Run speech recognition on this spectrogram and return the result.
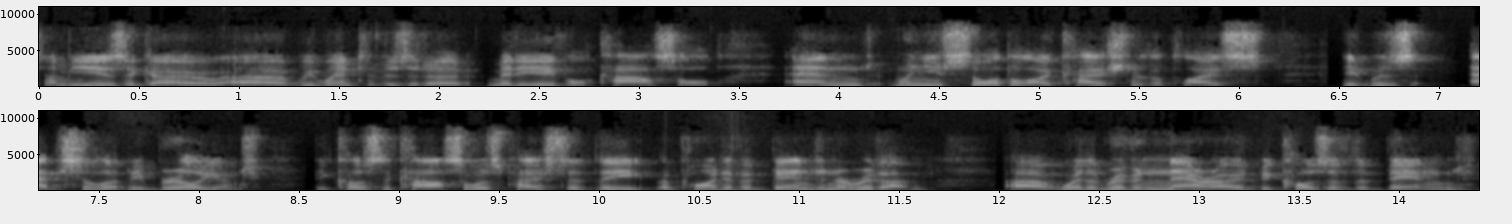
some years ago. Uh, we went to visit a medieval castle, and when you saw the location of the place, it was absolutely brilliant because the castle was placed at the, the point of a bend in a river, uh, where the river narrowed because of the bend.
